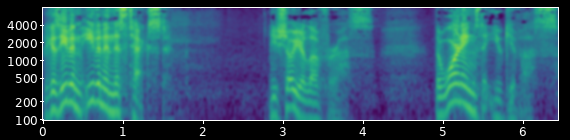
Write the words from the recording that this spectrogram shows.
Because even, even in this text, you show your love for us. The warnings that you give us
